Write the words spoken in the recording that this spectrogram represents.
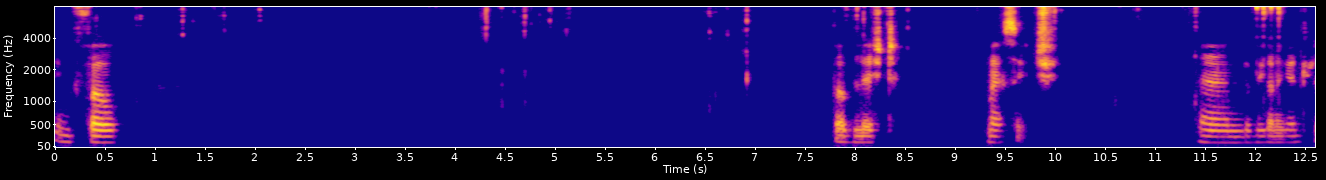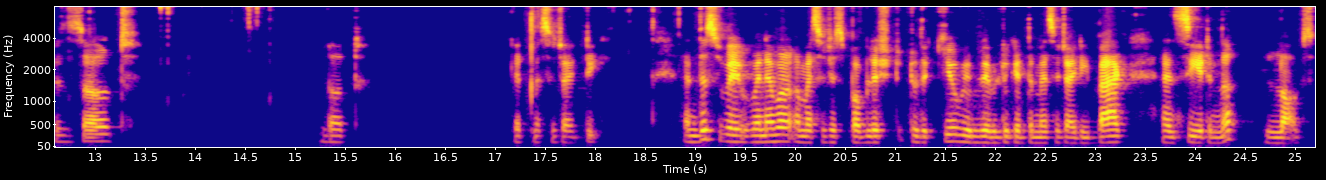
info. Published message and we're gonna get result dot get message ID and this way whenever a message is published to the queue we'll be able to get the message ID back and see it in the logs.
